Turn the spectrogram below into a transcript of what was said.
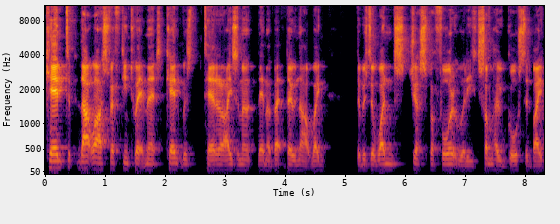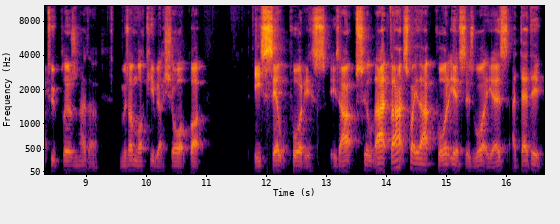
Kent, that last 15, 20 minutes, Kent was terrorising them a bit down that wing. There was the ones just before it where he somehow ghosted by two players and had a was unlucky with a shot, but he's Celt Porteous. He's absolute that that's why that Porteous is what he is. A diddy.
